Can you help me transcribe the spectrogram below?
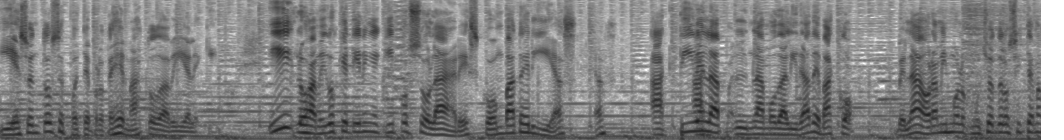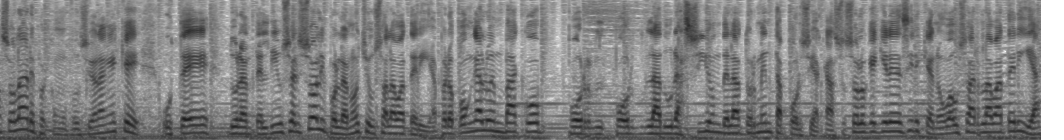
Y eso entonces pues te protege más todavía el equipo. Y los amigos que tienen equipos solares con baterías, activen la, la modalidad de backup. ¿Verdad? Ahora mismo muchos de los sistemas solares, pues como funcionan es que usted durante el día usa el sol y por la noche usa la batería, pero póngalo en backup por, por la duración de la tormenta por si acaso. Eso lo que quiere decir es que no va a usar la batería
